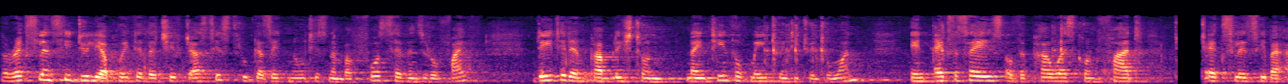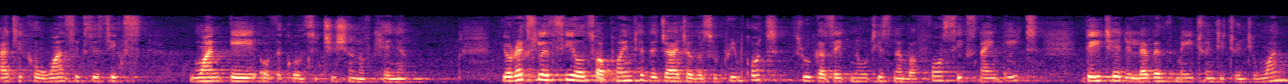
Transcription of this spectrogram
Your Excellency duly appointed the Chief Justice through Gazette Notice number 4705, dated and published on 19th of May 2021, in exercise of the powers conferred to Your Excellency by Article 166 1A of the Constitution of Kenya. Your Excellency also appointed the Judge of the Supreme Court through Gazette Notice number 4698, dated 11th May 2021,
